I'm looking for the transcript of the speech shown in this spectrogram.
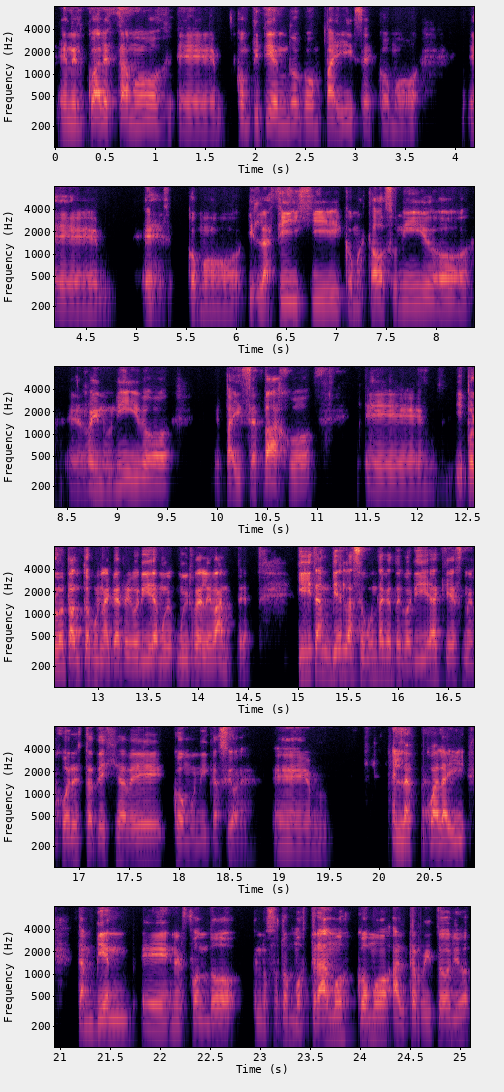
en el cual estamos eh, compitiendo con países como, eh, como Isla Fiji, como Estados Unidos, Reino Unido, Países Bajos, y por lo tanto es una categoría muy, muy relevante. Y también la segunda categoría, que es Mejor Estrategia de Comunicaciones en la cual ahí también, eh, en el fondo, nosotros mostramos cómo al territorio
